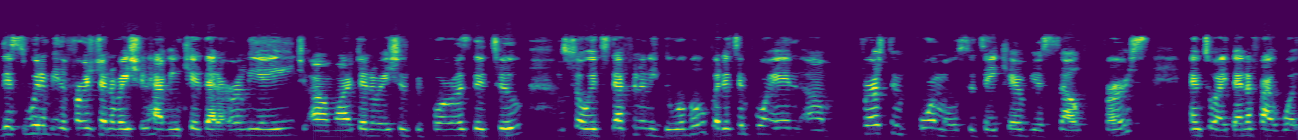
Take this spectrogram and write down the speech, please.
this wouldn't be the first generation having kids at an early age. Um, our generations before us did too, so it's definitely doable. But it's important um, first and foremost to take care of yourself first and to identify what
